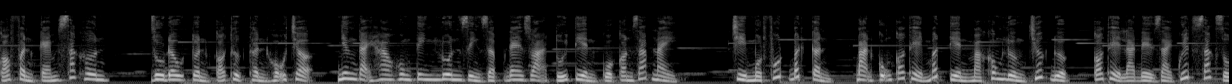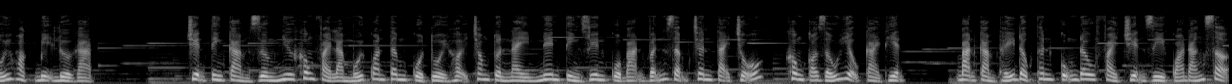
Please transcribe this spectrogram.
có phần kém sắc hơn, dù đầu tuần có thực thần hỗ trợ, nhưng đại hao hung tinh luôn rình rập đe dọa túi tiền của con giáp này. Chỉ một phút bất cẩn, bạn cũng có thể mất tiền mà không lường trước được, có thể là để giải quyết rắc rối hoặc bị lừa gạt. Chuyện tình cảm dường như không phải là mối quan tâm của tuổi hợi trong tuần này nên tình duyên của bạn vẫn dậm chân tại chỗ, không có dấu hiệu cải thiện. Bạn cảm thấy độc thân cũng đâu phải chuyện gì quá đáng sợ,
